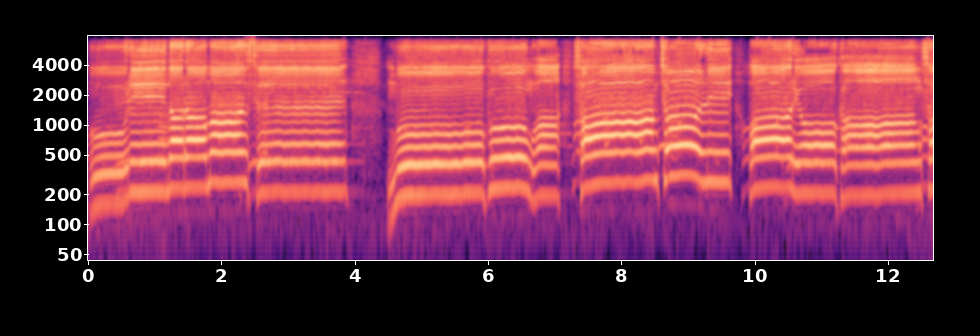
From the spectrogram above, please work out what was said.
우리나라 만세 무궁화 삼천리 화려강산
